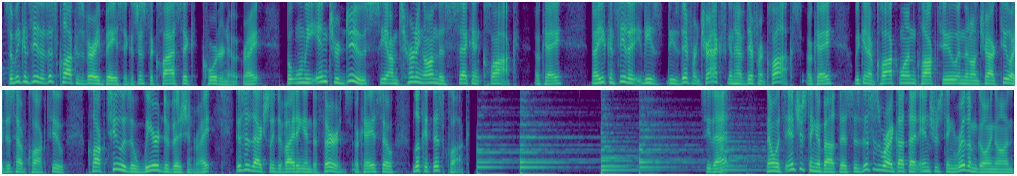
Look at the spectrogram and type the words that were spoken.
So we can see that this clock is very basic. It's just a classic quarter note, right? But when we introduce, see, I'm turning on this second clock, okay? Now you can see that these these different tracks can have different clocks, okay? We can have clock 1, clock 2, and then on track 2 I just have clock 2. Clock 2 is a weird division, right? This is actually dividing into thirds, okay? So look at this clock. See that? Now what's interesting about this is this is where I got that interesting rhythm going on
